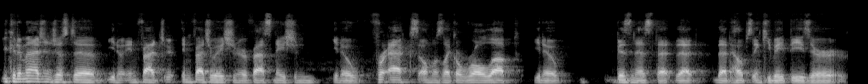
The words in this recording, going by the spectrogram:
You can imagine just a you know infatu- infatuation or fascination you know for x almost like a roll up you know business that that that helps incubate these or,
